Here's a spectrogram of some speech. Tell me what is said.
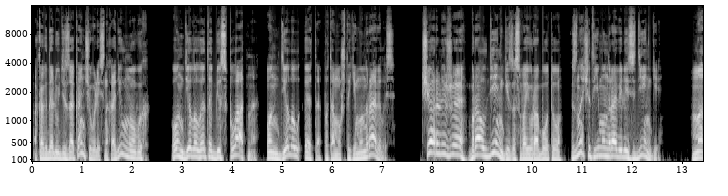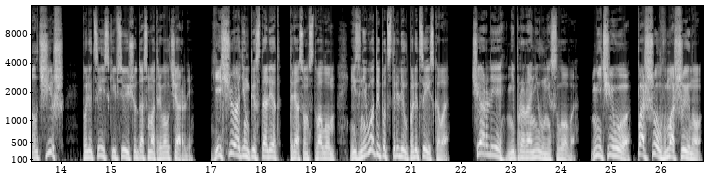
а когда люди заканчивались, находил новых. Он делал это бесплатно. Он делал это, потому что ему нравилось. Чарли же брал деньги за свою работу, значит, ему нравились деньги. «Молчишь?» — полицейский все еще досматривал Чарли. «Еще один пистолет!» — тряс он стволом. «Из него ты подстрелил полицейского?» Чарли не проронил ни слова. «Ничего, пошел в машину!»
